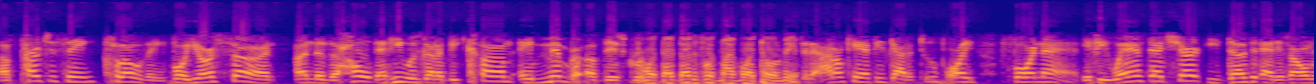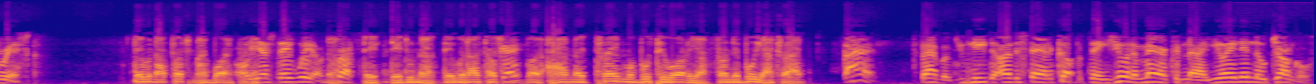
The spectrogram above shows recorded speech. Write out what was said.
of purchasing clothing for your son under the hope that he was going to become a member of this group. Well, that, that is what my boy told me. I don't care if he's got a 2.49. If he wears that shirt, he does it at his own risk. They will not touch my boy. Oh, yes, they will. No, Trust me. they, they do not. They will not touch Okay. my boy. I am a trained Mobutu warrior from the Booyah tribe. Fine. Fine, you need to understand a couple things. You're in America now. You ain't in no jungles.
